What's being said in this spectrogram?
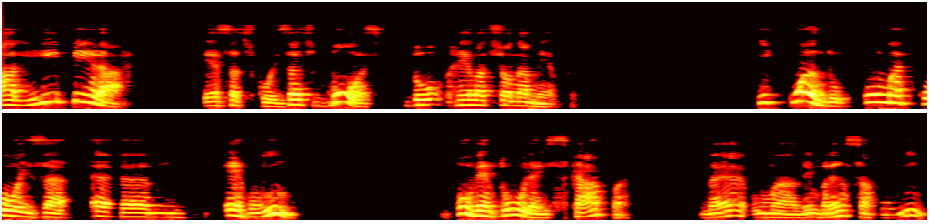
a liberar essas coisas boas do relacionamento. E quando uma coisa é, é ruim, porventura escapa, né, uma lembrança ruim,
